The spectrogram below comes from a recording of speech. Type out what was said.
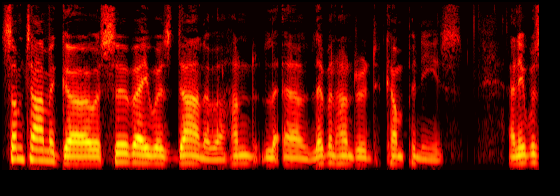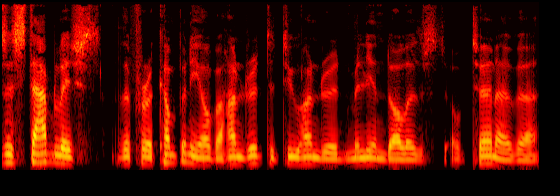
Some time ago, a survey was done of 1,100 uh, companies and it was established that for a company of 100 to 200 million dollars of turnover,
